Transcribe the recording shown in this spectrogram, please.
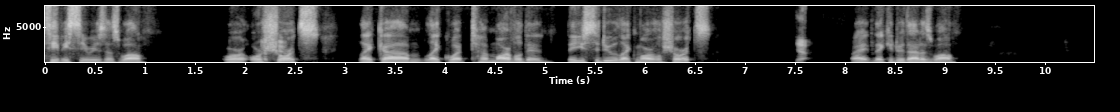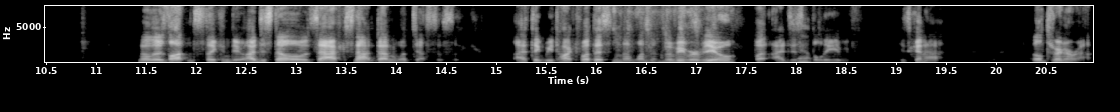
tv series as well or or shorts like um like what uh, marvel did they used to do like marvel shorts Yeah. right they could do that as well No, there's lots they can do. I just know Zack's not done with Justice League. I think we talked about this in the one the movie review, but I just Yeah. believe he's gonna it'll turn around.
